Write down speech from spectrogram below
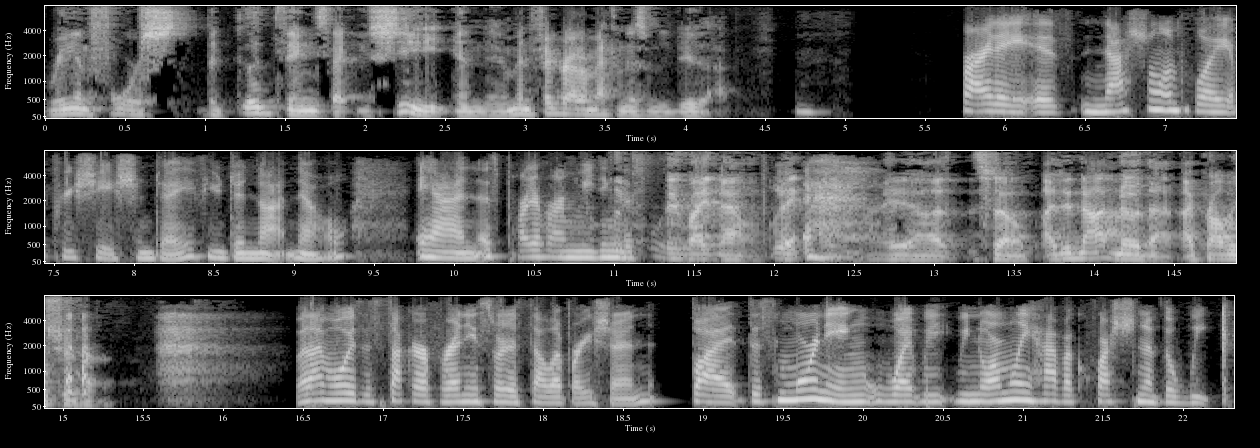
reinforce the good things that you see in them and figure out a mechanism to do that. Friday is National Employee Appreciation Day, if you did not know. And as part of our meeting this right now, I, I, uh, so I did not know that. I probably should have. but I'm always a sucker for any sort of celebration. But this morning, what we, we normally have a question of the week,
